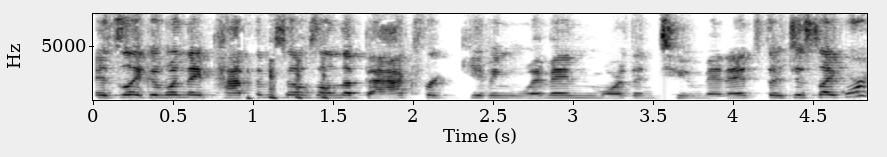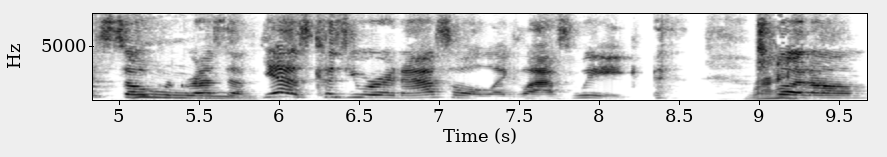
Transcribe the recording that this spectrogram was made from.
It's like when they pat themselves on the back for giving women more than two minutes. They're just like, "We're so Ooh. progressive." Yes, because you were an asshole like last week. right? But um,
